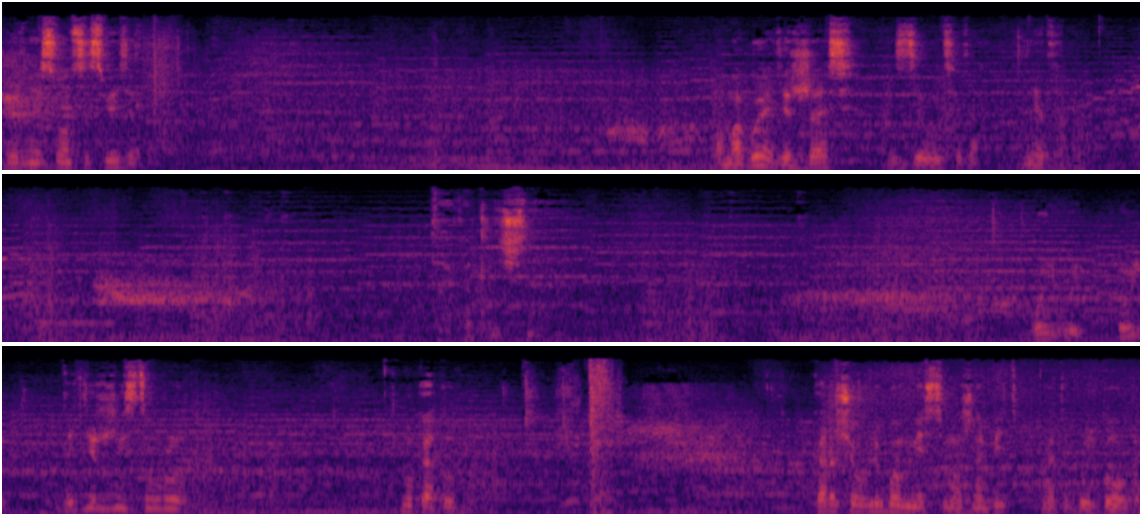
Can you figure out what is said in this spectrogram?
Вернее, солнце светит. А могу я, держась, сделать это? Нет. отлично. Ой, ой, ой. Да держись ты, урод. Ну-ка, а тут. Короче, в любом месте можно бить, но это будет долго.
